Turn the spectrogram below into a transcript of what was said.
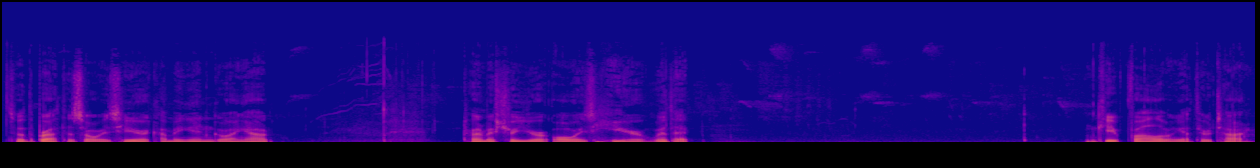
So the breath is always here, coming in, going out. Try to make sure you're always here with it. And keep following it through time.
